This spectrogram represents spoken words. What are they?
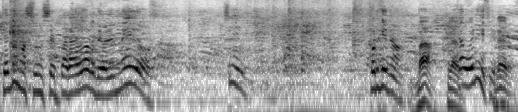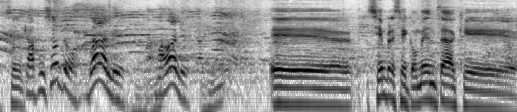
Tenemos un separador de Olmedo, sí. ¿Por qué no? Va, claro. Está buenísimo. claro, sí. Capuzoto, dale, más vale. Eh, siempre se comenta que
